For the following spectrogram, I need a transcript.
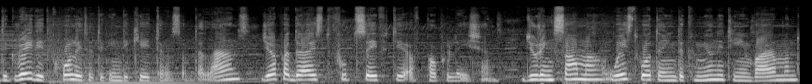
degraded qualitative indicators of the lands, jeopardized food safety of population. During summer, wastewater in the community environment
